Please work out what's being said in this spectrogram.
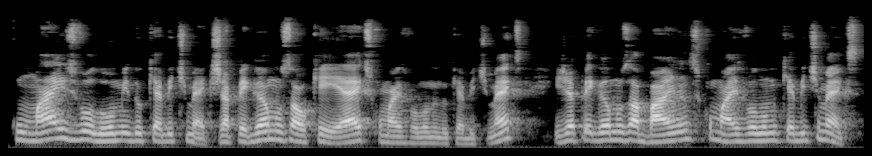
com mais volume do que a BitMEX. Já pegamos a OKX com mais volume do que a BitMEX e já pegamos a Binance com mais volume que a BitMEX.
